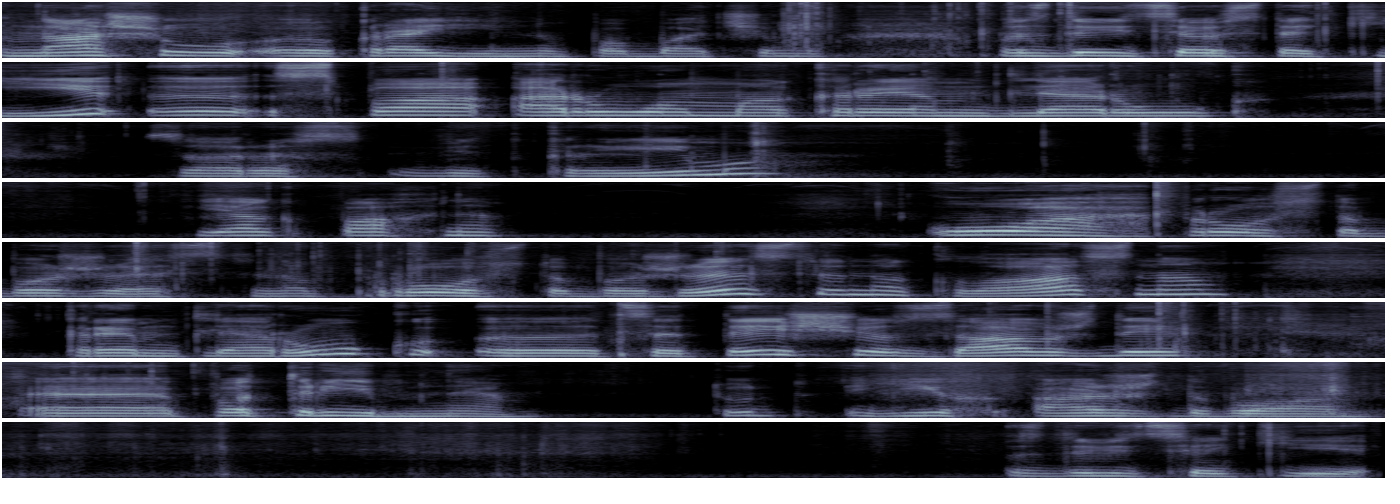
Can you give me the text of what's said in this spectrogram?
нашу е, країну побачимо. Ось дивіться, ось такі е, спа арома крем для рук. Зараз відкриємо, як пахне. О, просто божественно, просто божественно, класно. Крем для рук е, це те, що завжди е, потрібне. Тут їх аж два. Дивіться, які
